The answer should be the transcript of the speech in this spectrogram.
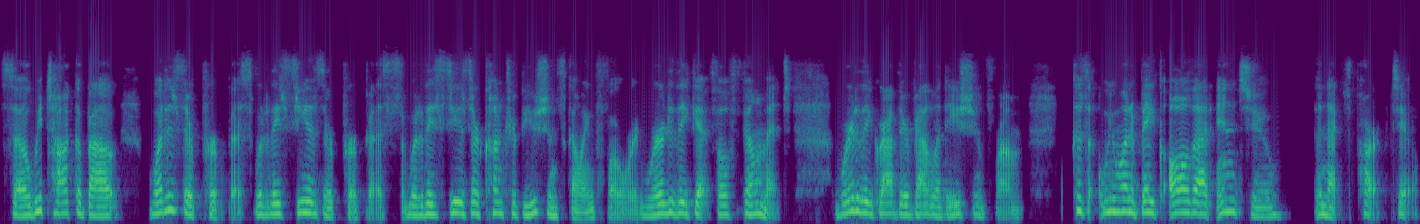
So we talk about what is their purpose? What do they see as their purpose? What do they see as their contributions going forward? Where do they get fulfillment? Where do they grab their validation from? Because we want to bake all that into the next part too.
